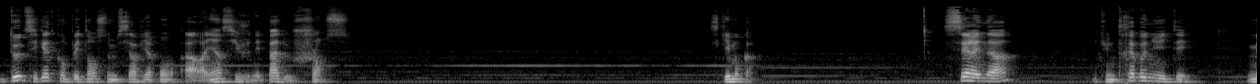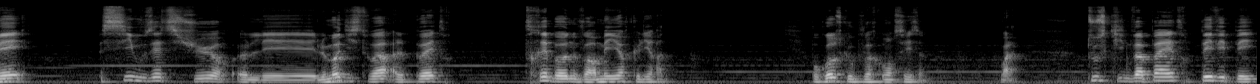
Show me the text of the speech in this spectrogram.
deux de ces quatre compétences ne me serviront à rien si je n'ai pas de chance. Ce qui est mon cas. Serena est une très bonne unité, mais si vous êtes sur le mode histoire, elle peut être très bonne, voire meilleure que l'Iran. Pourquoi? Parce que vous pouvez recommencer les zones. Voilà. Tout ce qui ne va pas être PVP,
